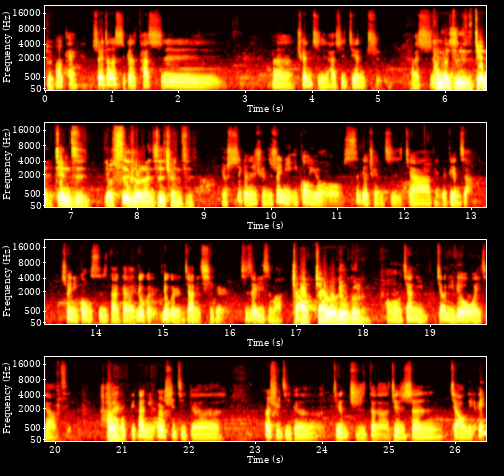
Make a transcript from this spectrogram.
对。OK，所以这二十个他是呃全职还是兼职还是？他们是兼兼职。有四个人是全职，有四个人是全职，所以你一共有四个全职加两个店长，所以你公司大概六个六个人加你七个人，是这个意思吗？加加我六个人，哦，加你加你六位这样子。好，OK，那你二十几个二十几个兼职的健身教练，哎，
